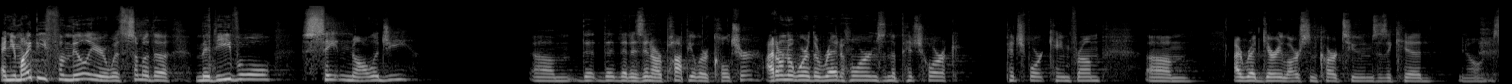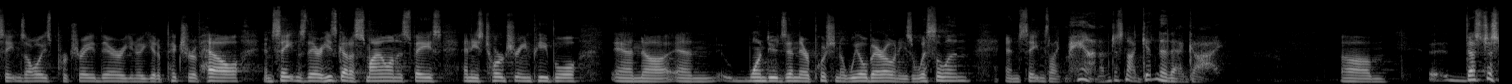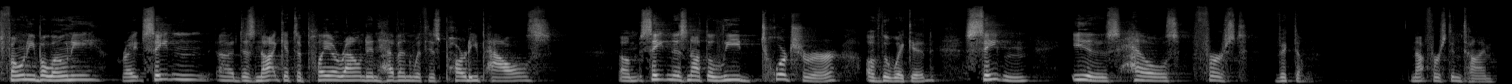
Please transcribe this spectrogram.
And you might be familiar with some of the medieval Satanology um, that, that, that is in our popular culture. I don't know where the red horns and the pitchfork, pitchfork came from. Um, I read Gary Larson cartoons as a kid. You know, Satan's always portrayed there. You know, you get a picture of hell, and Satan's there. He's got a smile on his face, and he's torturing people. And uh, and one dude's in there pushing a wheelbarrow, and he's whistling. And Satan's like, "Man, I'm just not getting to that guy." Um, that's just phony baloney, right? Satan uh, does not get to play around in heaven with his party pals. Um, Satan is not the lead torturer of the wicked. Satan is hell's first victim, not first in time.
